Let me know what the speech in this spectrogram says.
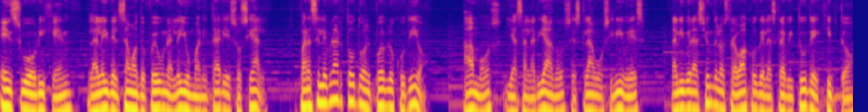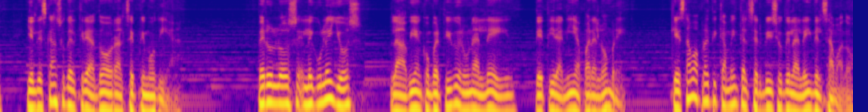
En su origen, la ley del sábado fue una ley humanitaria y social para celebrar todo al pueblo judío, amos y asalariados, esclavos y libres, la liberación de los trabajos de la esclavitud de Egipto y el descanso del Creador al séptimo día. Pero los leguleyos la habían convertido en una ley de tiranía para el hombre, que estaba prácticamente al servicio de la ley del sábado.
